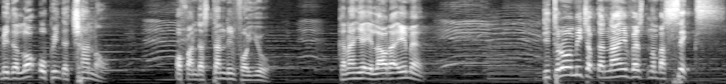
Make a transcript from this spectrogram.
may the Lord open the channel of understanding for you. Can I hear a louder amen? Deuteronomy chapter 9, verse number 6.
